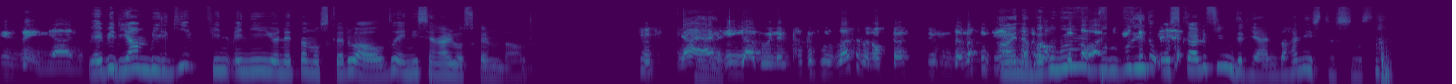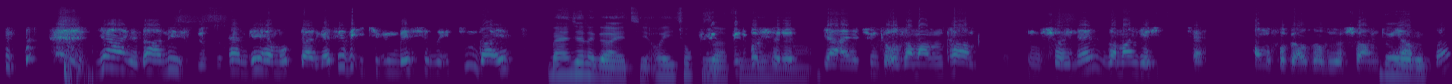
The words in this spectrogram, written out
izleyin yani. Ve bir yan bilgi film en iyi yönetmen Oscar'ı aldı. En iyi senaryo Oscar'ını da aldı. Yani Evet. hani illa böyle takıntınız varsa ben Oscar filmi izlemem diye. Aynen bakın bu, bu, bu değil de Oscar'lı filmdir yani. Daha ne istiyorsunuz? Yani daha ne istiyorsun? Hem de hem Oscar. Gerçekten de 2005 yılı için gayet Bence de gayet iyi. Ay çok güzel büyük bir başarı. ya. Yani çünkü o zaman tam şöyle zaman geçtikçe homofobi azalıyor şu an dünyamızda.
